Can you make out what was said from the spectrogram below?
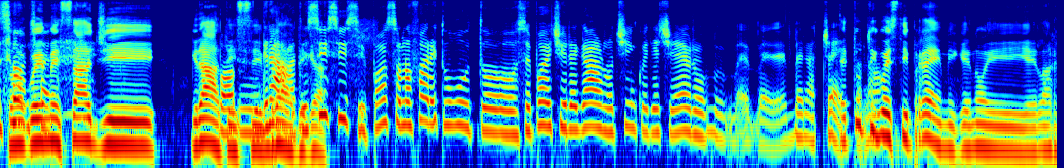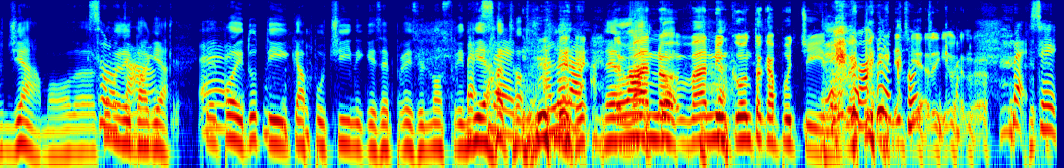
sono quei cioè- messaggi gratis. Po- gratis, sì, sì, sì, possono fare tutto. Se poi ci regalano 5-10 euro, beh, beh, ben accetto. E tutti no? questi premi che noi elargiamo, eh, Sono come li tanti. paghiamo? E Eh. poi tutti i cappuccini che si è preso il nostro Beh, inviato senti, allora- E vanno, vanno in conto. Eh, arrivano. Beh, se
